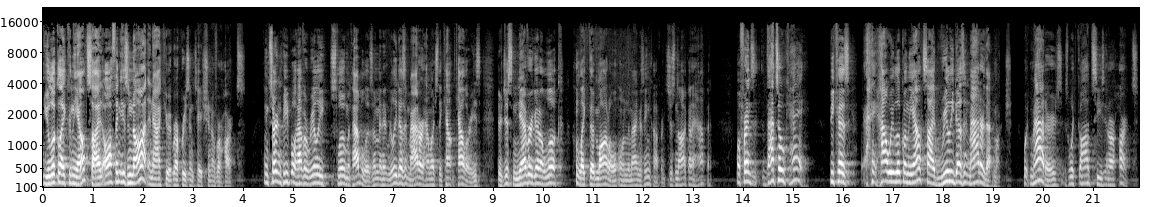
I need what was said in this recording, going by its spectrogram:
you look like on the outside often is not an accurate representation of our hearts. And certain people have a really slow metabolism, and it really doesn't matter how much they count calories. They're just never going to look like the model on the magazine cover. It's just not going to happen. Well, friends, that's okay because how we look on the outside really doesn't matter that much. What matters is what God sees in our hearts.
